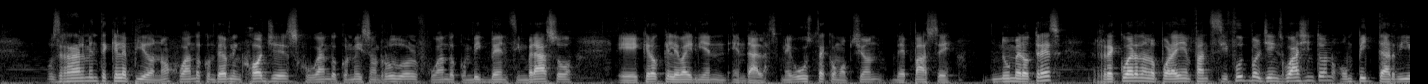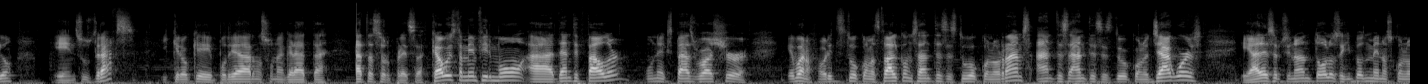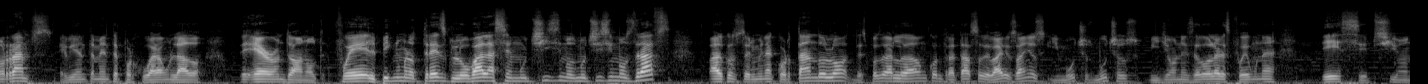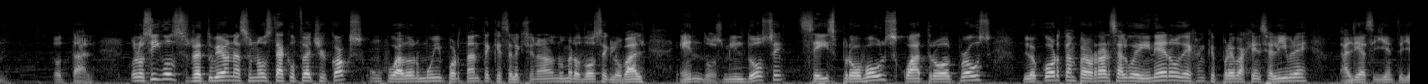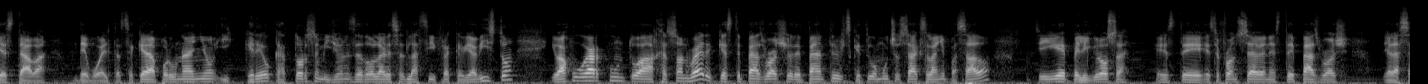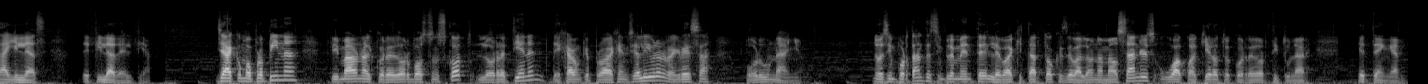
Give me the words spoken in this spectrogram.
pues realmente qué le pido, ¿no? Jugando con Devlin Hodges, jugando con Mason Rudolph, jugando con Big Ben sin brazo. Eh, creo que le va a ir bien en Dallas. Me gusta como opción de pase número 3. Recuérdenlo por ahí en Fantasy Football. James Washington, un pick tardío en sus drafts y creo que podría darnos una grata, grata sorpresa. Cowboys también firmó a Dante Fowler, un ex pass rusher que bueno, ahorita estuvo con los Falcons, antes estuvo con los Rams, antes antes estuvo con los Jaguars y ha decepcionado en todos los equipos menos con los Rams, evidentemente por jugar a un lado de Aaron Donald. Fue el pick número 3 global hace muchísimos, muchísimos drafts. Falcons termina cortándolo después de haberle dado un contratazo de varios años y muchos, muchos millones de dólares. Fue una decepción total. Con los Eagles retuvieron a su nose tackle Fletcher Cox, un jugador muy importante que seleccionaron número 12 global en 2012, 6 Pro Bowls, 4 All Pros, lo cortan para ahorrarse algo de dinero, dejan que prueba agencia libre, al día siguiente ya estaba de vuelta, se queda por un año y creo 14 millones de dólares es la cifra que había visto. Y va a jugar junto a Hassan Red, que este pass rusher de Panthers que tuvo muchos sacks el año pasado, sigue peligrosa este, este front seven, este pass rush de las Águilas de Filadelfia. Ya como propina, firmaron al corredor Boston Scott, lo retienen, dejaron que prueba agencia libre, regresa por un año. No es importante, simplemente le va a quitar toques de balón a Miles Sanders o a cualquier otro corredor titular que tengan.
